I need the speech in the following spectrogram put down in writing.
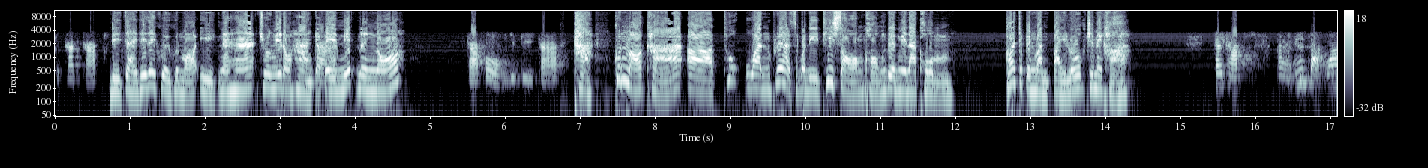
ทุกท่านครับ ดีใจที่ได้คุยกับคุณหมออีกนะฮะ ช่วงนี้เราห่างกันไปนิดนึงเนาะ ครับผมยินดีครับ ค่ะ คุณหมอขาเอ่อทุกวันพฤหัสบดีที่สองของเดือนมีนาคม ก็จะเป็นวันไตโรคใช่ไหมคะ ใช่ครับอ่าเนื่องจากว่า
